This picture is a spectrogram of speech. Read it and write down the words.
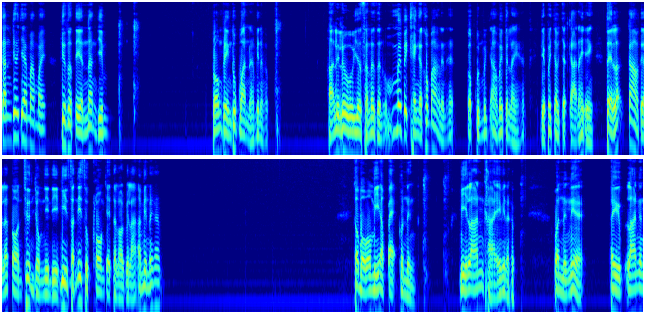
กันเยอะแยะมากมายพี่สเตียนนั่งยิ้มร้องเพลงทุกวันนะพี่นะครับฮาเลลูยาสรรเสริญไม่ไปแข่งกับเขาบ้างเลยนะฮะขอบคุณพระเจ้าไม่เป็นไรครับ เดี๋ยวพระเจ้าจัดการให้เอง แต่ละก้าวแต่ละตอนชื่นชมยินดี มีสันนิสุขครองใจตลอดเวลาอามินไหมครับ เขาบอกว่ามีอาแปะคนหนึ่ง มีร้านขายพี่นะครับ วันหนึ่งเนี่ย ไอ้ร้านข้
